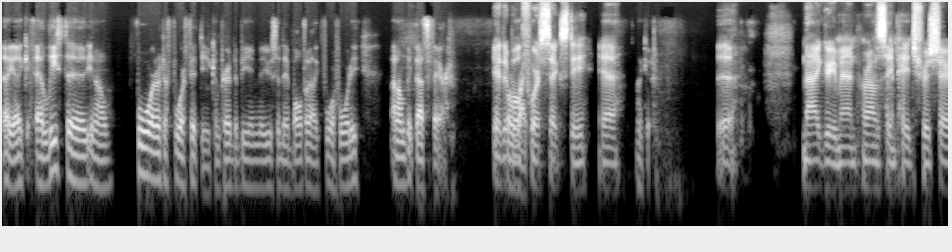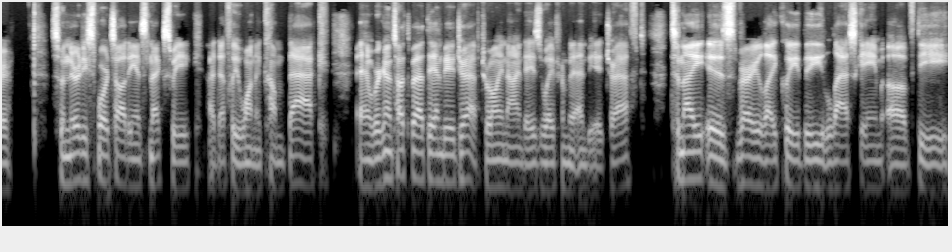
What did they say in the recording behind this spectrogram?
uh, like at least a, you know, four to 450 compared to being, the you said they both are like 440. I don't think that's fair. Yeah, they're both right. 460. Yeah. Okay. Yeah. No, I agree, man. We're on the same page for sure. So, nerdie sports audience next week, I definitely want to come back and we're going to talk about the NBA draft. We're only nine days away from the NBA draft. Tonight is very likely the last game of the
